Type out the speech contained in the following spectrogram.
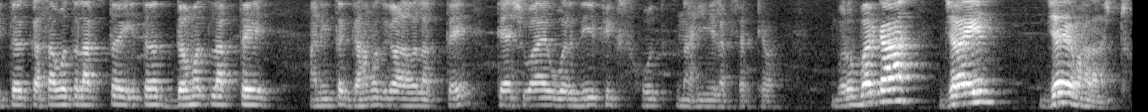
इथं कसावंच लागतं इथं दमच लागतंय. आणि इथं घामच गाळावं लागतंय. त्याशिवाय वर्दी फिक्स होत नाही हे लक्षात ठेवा. बरोबर का? जय हिंद जय महाराष्ट्र.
